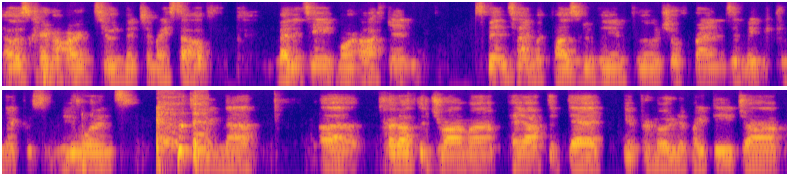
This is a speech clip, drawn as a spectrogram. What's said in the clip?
That was kind of hard to admit to myself meditate more often, spend time with positively influential friends, and maybe connect with some new ones. Doing that. Uh, cut out the drama, pay off the debt, get promoted at my day job,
